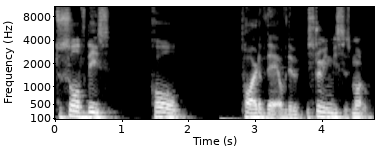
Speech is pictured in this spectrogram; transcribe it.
to solve this whole part of the of the streaming business model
